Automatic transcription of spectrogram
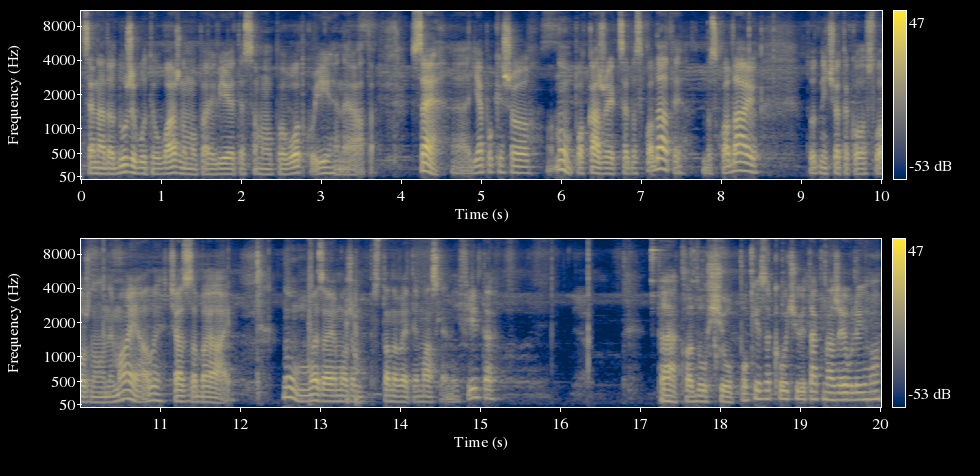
Це треба дуже бути уважним, перевірити саму проводку і генератор. Все, е, я поки що ну, покажу, як це доскладати. Доскладаю. Тут нічого такого сложного немає, але час забирає. Ну, ми зараз можемо встановити масляний фільтр. Так, кладу щуп, поки закручую, так наживлю його.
